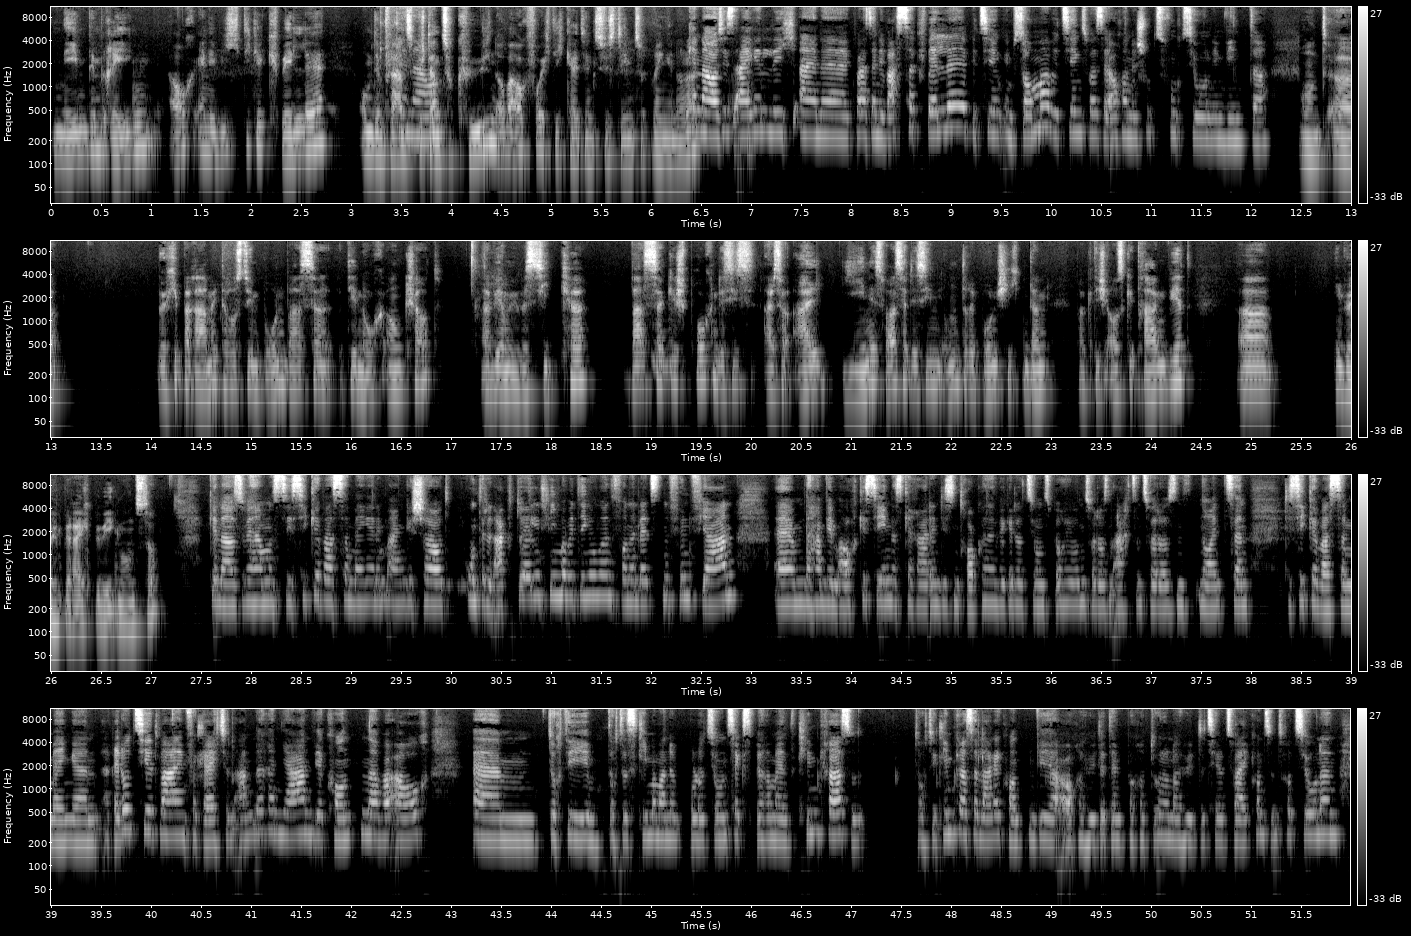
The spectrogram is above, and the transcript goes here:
neben dem Regen auch eine wichtige Quelle, um den Pflanzenbestand Genau. zu kühlen, aber auch Feuchtigkeit ins System zu bringen, oder? Genau, es ist eigentlich eine quasi eine Wasserquelle im Sommer beziehungsweise auch eine Schutzfunktion im Winter. Und äh, welche Parameter hast du im Bodenwasser dir noch angeschaut? Äh, wir haben über Sickerwasser Mhm. gesprochen. Das ist also all jenes Wasser, das in untere Bodenschichten dann praktisch ausgetragen wird. Äh, in welchem Bereich bewegen wir uns da? Genau, also wir haben uns die Sickerwassermengen angeschaut unter den aktuellen Klimabedingungen von den letzten fünf Jahren. Ähm, da haben wir eben auch gesehen, dass gerade in diesen trockenen Vegetationsperioden 2018, 2019 die Sickerwassermengen reduziert waren im Vergleich zu den anderen Jahren. Wir konnten aber auch ähm, durch, die, durch das Klimamanipulationsexperiment Klimgras, also durch die Klimgrasanlage konnten wir auch erhöhte Temperaturen und erhöhte CO2-Konzentrationen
